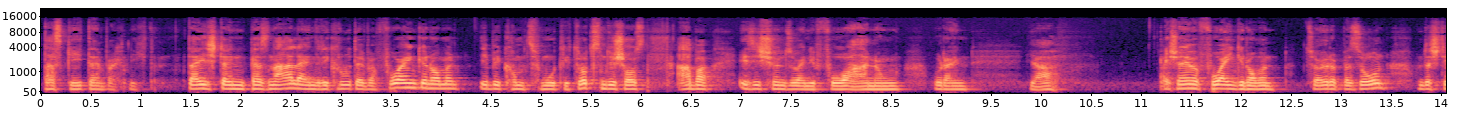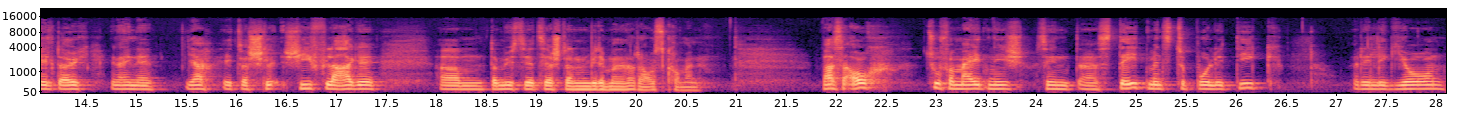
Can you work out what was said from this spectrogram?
Das geht einfach nicht. Da ist ein Personal, ein Rekrut einfach voreingenommen. Ihr bekommt vermutlich trotzdem die Chance, aber es ist schon so eine Vorahnung oder ein, ja, ist schon einmal voreingenommen zu eurer Person und das stellt euch in eine, ja, etwas Schieflage. Ähm, da müsst ihr jetzt erst dann wieder mal rauskommen. Was auch zu vermeiden ist, sind äh, Statements zur Politik, Religion,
